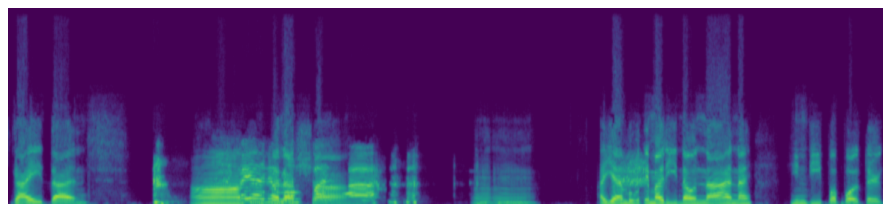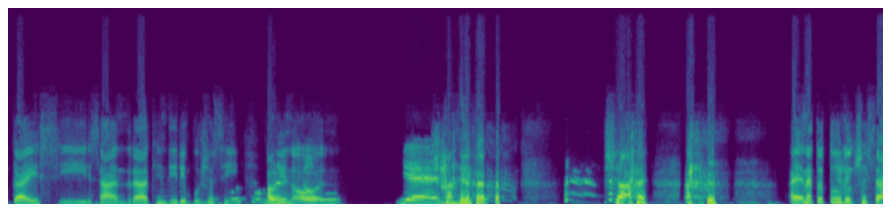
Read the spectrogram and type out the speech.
guidance. Ah, Kaya pala siya. Pala. Mm-mm. Ayan, buti malinaw na na hindi po poltergeist si Sandra at hindi rin po siya si Panginoon. Yes. siya, ay natutulog siya sa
